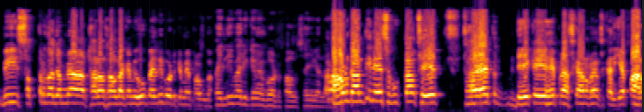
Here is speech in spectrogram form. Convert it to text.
ਵੀ 70 ਦਾ ਜੰਮਿਆ 18 ਸਾਲ ਦਾ ਕਿਵੇਂ ਉਹ ਪਹਿਲੀ ਵੋਟ ਕਿਵੇਂ ਪਾਊਗਾ? ਪਹਿਲੀ ਵਾਰੀ ਕਿਵੇਂ ਵੋਟ ਪਾਉ ਸਹੀ ਗੱਲ ਹੈ। ਰਾਹੁਲ ਗਾਂਧੀ ਨੇ ਸਬੂਤਾਂ ਸਹਿਤ ਦੇ ਕੇ ਇਹ ਪ੍ਰੈਸ ਕਾਨਫਰੰਸ ਕਰੀ ਹੈ ਪਰ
